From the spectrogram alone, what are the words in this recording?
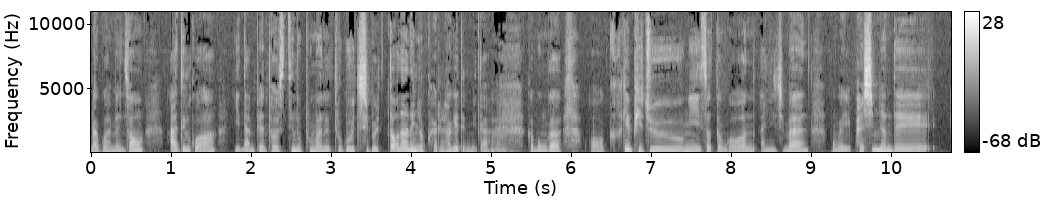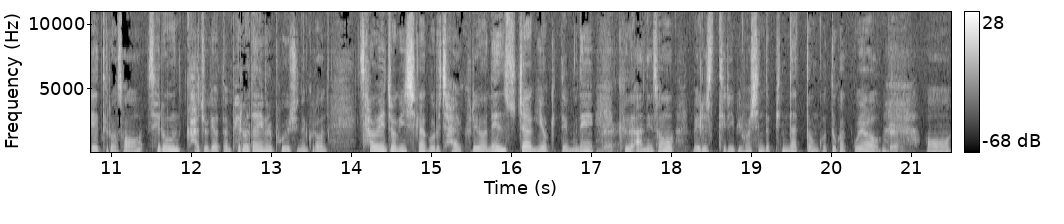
라고 하면서 아들과 이 남편 더스틴 호프만을 두고 집을 떠나는 역할을 하게 됩니다. 음. 그러니까 뭔가 어, 크게 비중이 있었던 건 아니지만 뭔가 이 80년대에 들어서 새로운 가족의 어떤 패러다임을 보여주는 그런 사회적인 시각으로 잘 그려낸 수작이었기 때문에 네. 그 안에서 메릴 스트립이 훨씬 더 빛났던 것도 같고요. 네. 어,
